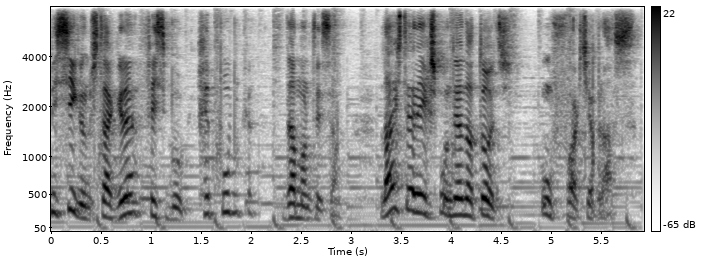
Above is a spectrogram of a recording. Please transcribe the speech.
me siga no Instagram, Facebook, República da Manutenção. Lá estarei respondendo a todos. Um forte abraço.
